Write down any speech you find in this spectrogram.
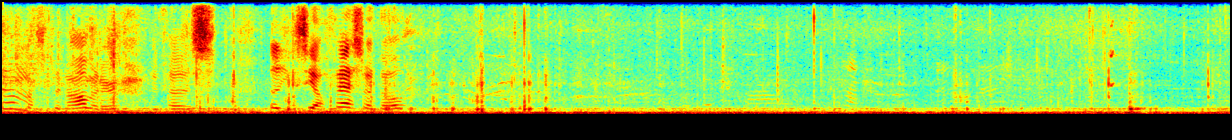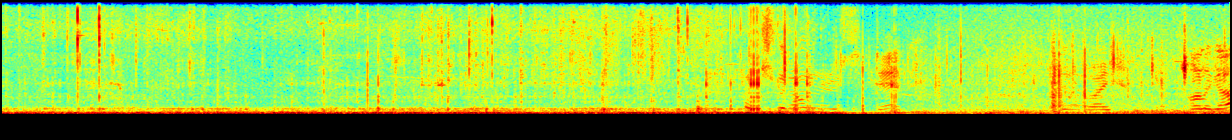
I'm my speedometer because well, you can see how fast I go. My speedometer is dead. It's like, Wanna go?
